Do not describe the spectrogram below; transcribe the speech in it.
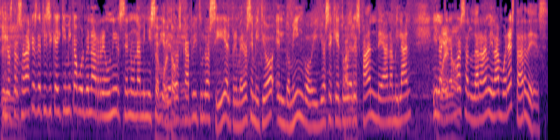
Y los personajes de física y química vuelven a reunirse en una miniserie de dos capítulos. Sí, el primero se emitió el domingo domingo y yo sé que tú Vale. eres fan de Ana Milán y la Bueno. queremos saludar. Ana Milán, buenas tardes.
